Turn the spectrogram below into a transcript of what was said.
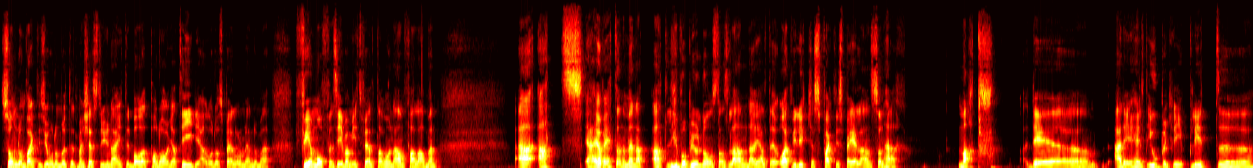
som de faktiskt gjorde mot ett Manchester United bara ett par dagar tidigare. Och då spelar de ändå med fem offensiva mittfältare och en anfallare. Men att, ja jag vet inte, men att, att Liverpool någonstans landar i allt det och att vi lyckas faktiskt spela en sån här match. Det, ja, det är helt obegripligt uh,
